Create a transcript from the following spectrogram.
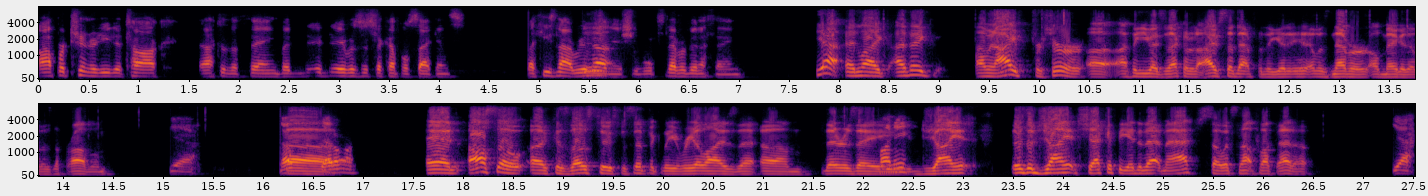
opportunity to talk after the thing, but it, it was just a couple seconds. Like he's not really Yeah. an issue. It's never been a thing. Yeah, and like I think, I mean, I for sure, uh, I think you guys have echoed it. I've said that for the good it was never Omega that was the problem. Yeah. Nope, Uh, dead on. And also, because those two specifically realize that um, there is a Money? giant, there's a giant check at the end of that match, so let's not fuck that up. Yeah.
